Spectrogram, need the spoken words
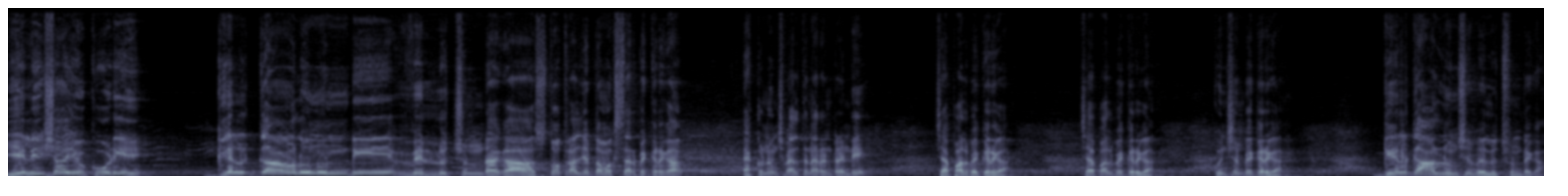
ఏలీషాయు కూడి గిల్గాలు నుండి వెళ్ళుచుండగా. స్తోత్రాలు చెప్దాం ఒకసారి బిగ్గరగా. ఎక్కడి నుంచి వెళ్తున్నారంటండి? చెప్పాలి బిగ్గరగా. చెప్పాలి బిగ్గరగా. కొంచెం బిగ్గరగా. గిల్గాల్ నుంచి వెళ్ళుచుండగా.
